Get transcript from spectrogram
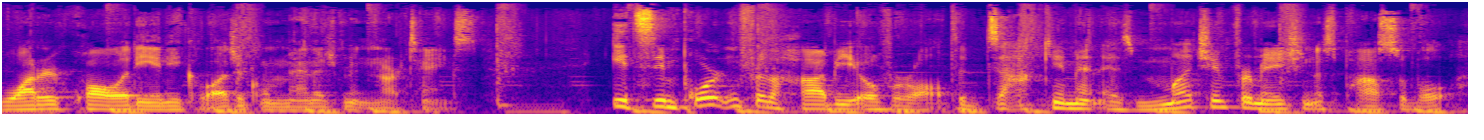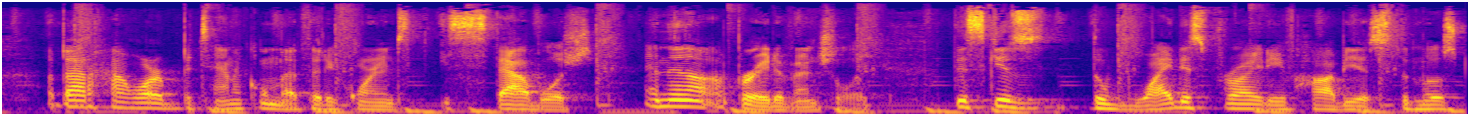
water quality and ecological management in our tanks. It's important for the hobby overall to document as much information as possible about how our botanical method aquariums establish and then operate eventually. This gives the widest variety of hobbyists the most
